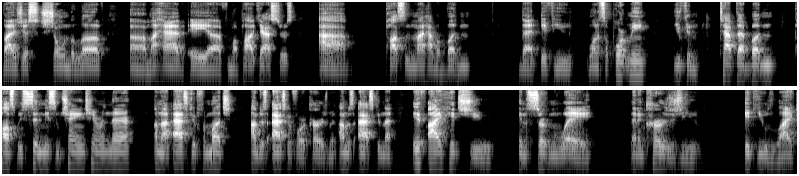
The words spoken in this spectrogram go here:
by just showing the love. Um, I have a uh, for my podcasters. I possibly might have a button that if you want to support me, you can tap that button. Possibly send me some change here and there. I'm not asking for much. I'm just asking for encouragement. I'm just asking that if I hit you in a certain way that encourages you, if you like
